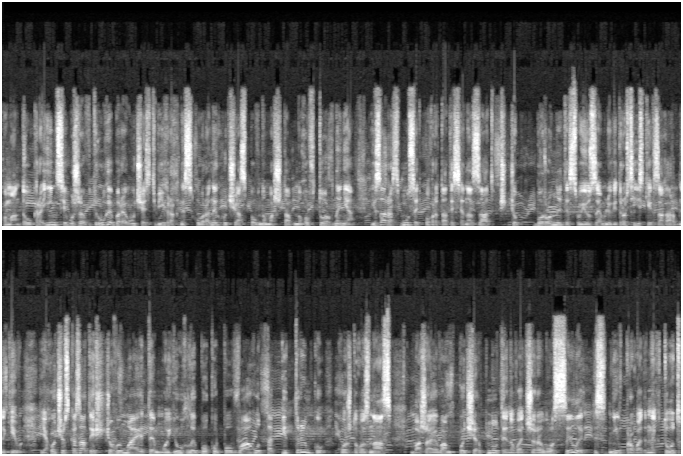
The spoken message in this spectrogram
Команда українців уже вдруге бере участь в іграх нескорених у час повномасштабного вторгнення і зараз мусить повертатися назад, щоб боронити свою землю від російських загарбників. Я хочу сказати, що ви маєте мою глибоку повагу та підтримку кожного з нас. Бажаю вам почерпнути нове джерело сили з днів, проведених тут.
